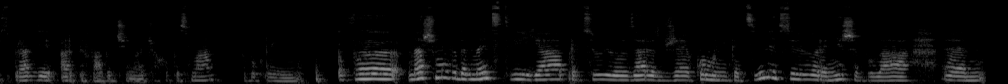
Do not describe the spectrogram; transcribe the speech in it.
справді артефакт жіночого письма в Україні. В нашому видавництві я працюю зараз вже комунікаційницею. Раніше була ем,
